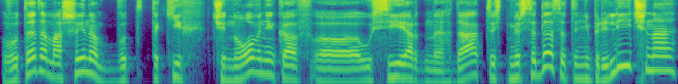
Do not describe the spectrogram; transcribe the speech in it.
Вот эта машина вот таких чиновников э, усердных, да, то есть Мерседес это неприлично,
